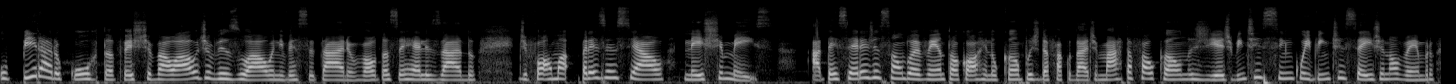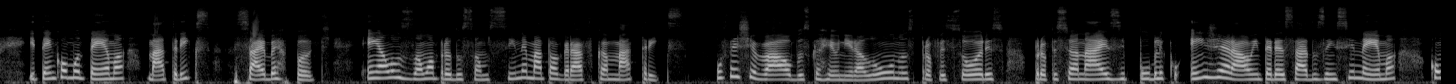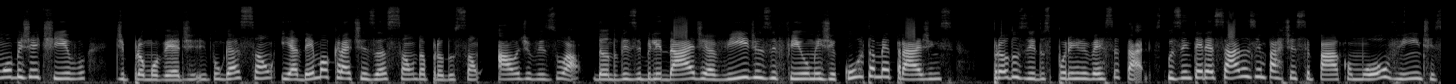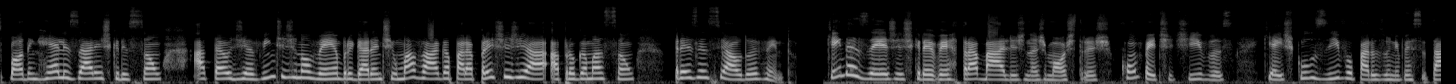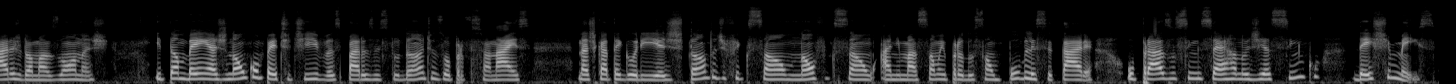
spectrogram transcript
O Piraro Curta, Festival Audiovisual Universitário, volta a ser realizado de forma presencial neste mês. A terceira edição do evento ocorre no campus da Faculdade Marta Falcão nos dias 25 e 26 de novembro e tem como tema Matrix Cyberpunk, em alusão à produção cinematográfica Matrix. O festival busca reunir alunos, professores, profissionais e público em geral interessados em cinema com o objetivo de promover a divulgação e a democratização da produção audiovisual, dando visibilidade a vídeos e filmes de curta-metragens produzidos por universitários. Os interessados em participar como ouvintes podem realizar inscrição até o dia 20 de novembro e garantir uma vaga para prestigiar a programação presencial do evento. Quem deseja escrever trabalhos nas mostras competitivas, que é exclusivo para os universitários do Amazonas, e também as não competitivas para os estudantes ou profissionais, nas categorias tanto de ficção, não ficção, animação e produção publicitária, o prazo se encerra no dia 5 deste mês.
